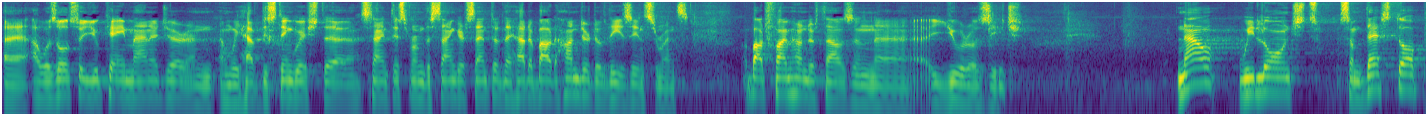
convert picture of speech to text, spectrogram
Uh, I was also UK manager, and, and we have distinguished uh, scientists from the Sanger Center. They had about 100 of these instruments about 500,000 uh, euros each. Now we launched some desktop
